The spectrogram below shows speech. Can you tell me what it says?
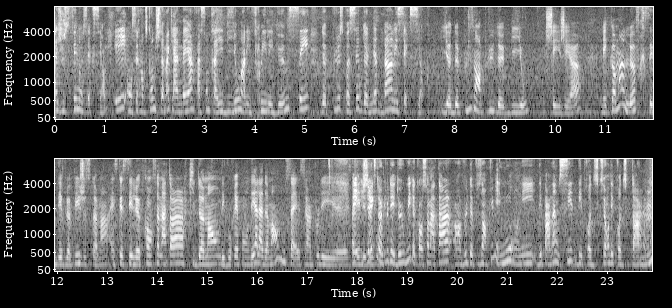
ajuster nos sections. Et on s'est rendu compte justement que la meilleure façon de travailler bio dans les fruits et légumes, c'est de plus possible de le mettre dans les sections. Il y a de plus en plus de bio chez IGA. Mais comment l'offre s'est développée justement? Est-ce que c'est le consommateur qui demande et vous répondez à la demande ou c'est un peu des. Euh, Bien, je dirais que c'est un peu des deux. Oui, le consommateur en veut de plus en plus, mais nous, on est dépendant aussi des productions des producteurs. Mm-hmm.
